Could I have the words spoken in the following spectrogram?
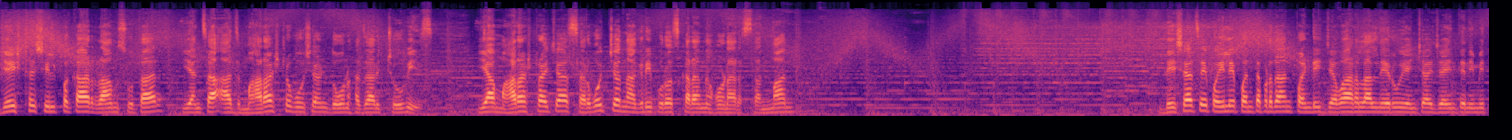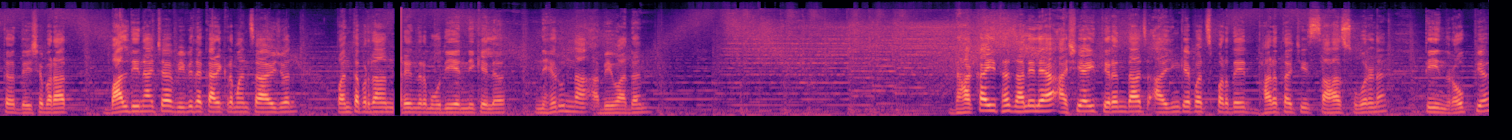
ज्येष्ठ शिल्पकार राम सुतार यांचा आज महाराष्ट्र भूषण दोन हजार चोवीस या महाराष्ट्राच्या सर्वोच्च नागरी पुरस्कारानं होणार सन्मान. देशाचे पहिले पंतप्रधान पंडित जवाहरलाल नेहरू यांच्या जयंतीनिमित्त देशभरात बालदिनाच्या विविध कार्यक्रमांचं आयोजन पंतप्रधान नरेंद्र मोदी यांनी केलं नेहरूंना अभिवादन. ढाका इथं झालेल्या आशियाई तिरंदाज अजिंक्यपद स्पर्धेत भारताची सहा सुवर्ण तीन रौप्य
